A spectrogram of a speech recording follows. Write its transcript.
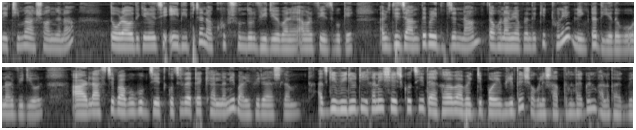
জেঠিমা আর সঞ্জনা। তো ওরা ওদিকে রয়েছে। এই দিদিটা না খুব সুন্দর ভিডিও বানায় আমার ফেসবুকে আমি যদি জানতে পারি দিদিটার নাম, তখন আমি আপনাদেরকে একটুখানি লিঙ্কটা দিয়ে দেবো ওনার ভিডিওর আর লাস্টে বাবু খুব জেদ করছিল, একটা খেলনা নিয়ে বাড়ি ফিরে আসলাম। আজকে ভিডিওটি এখানেই শেষ করছি। দেখা হবে আবার একটি পরের ভিডিওতে সকলে সাবধানে থাকবেন, ভালো থাকবেন।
